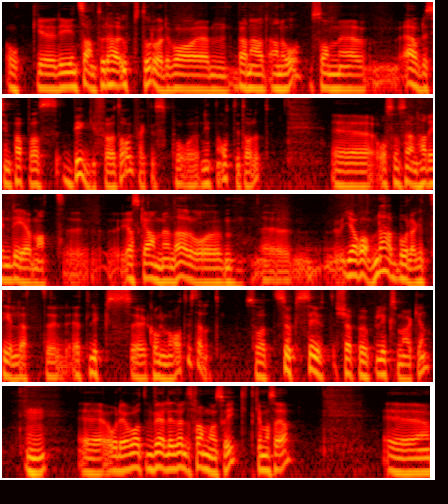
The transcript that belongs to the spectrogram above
Och det är intressant hur det här uppstod. Då. Det var Bernard Arnault som ärvde sin pappas byggföretag faktiskt, på 1980-talet. Och som sen hade en idé om att jag ska använda då, göra om det här bolaget till ett, ett lyxkonglomerat istället. Så att successivt köpa upp lyxmärken. Mm. Eh, och det har varit väldigt, väldigt framgångsrikt kan man säga. Eh,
